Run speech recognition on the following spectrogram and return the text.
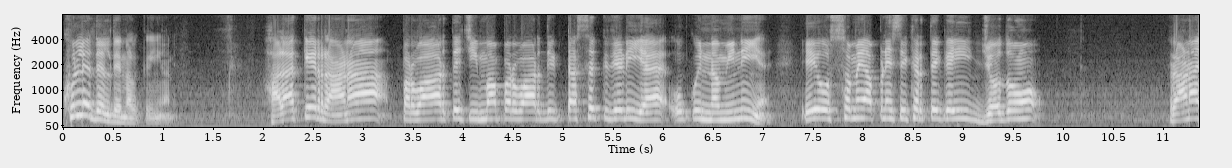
ਖੁੱਲੇ ਦਿਲ ਦੇ ਨਾਲ ਕਹੀਆਂ ਨੇ। ਹਾਲਾਂਕਿ ਰਾਣਾ ਪਰਿਵਾਰ ਤੇ ਚੀਮਾ ਪਰਿਵਾਰ ਦੀ ਟਸਕ ਜਿਹੜੀ ਹੈ, ਉਹ ਕੋਈ ਨਵੀਂ ਨਹੀਂ ਹੈ। ਇਹ ਉਸ ਸਮੇਂ ਆਪਣੇ ਸਿਖਰ ਤੇ ਗਈ ਜਦੋਂ ਰਾਣਾ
